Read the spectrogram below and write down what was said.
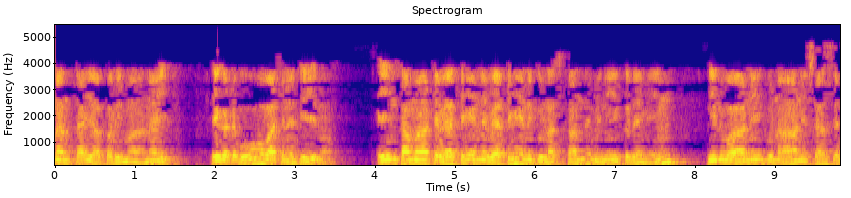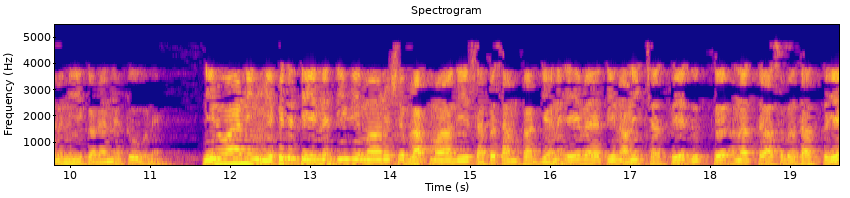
අනන්තයි අපරිමාණයි. ඒකට බොහෝ වචන තියෙනවා. එයින් තමාට වැටහෙන වැටහෙන ගුණස්කන්ධ මෙනෙහි කරමින් නිර්වාණේ ගුණ ආනිසංස මෙනෙහි කරන්නට ඕනේ. නිර්වාණයෙන් මෙපිට තියෙන දිව්‍ය මානුෂ බ්‍රහ්මාදී සැප සම්පත් ගැන ඒවැය තියෙන අනිච්චත්වය දුක්ඛ අනාත්ම අසුබ tattvaye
